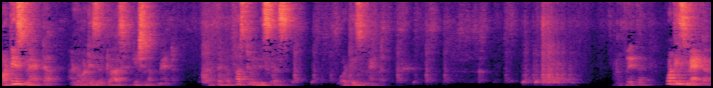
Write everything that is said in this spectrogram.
What is matter and what is the classification of matter ಅರ್ಥ ಆಯ್ತಾ first will discuss what is matter ಅರ್ಥ ಆಯ್ತಾ ವಾಟ್ ಈಸ್ ಮ್ಯಾಟರ್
